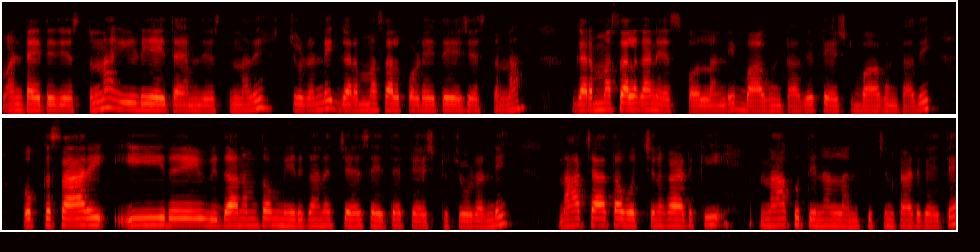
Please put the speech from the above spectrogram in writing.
వంట అయితే చేస్తున్నా. ఈడి అయితే ఏం చేస్తున్నది. చూడండి గరం మసాలా పొడి అయితే వేసేస్తున్నా. గరం మసాలా కానీ వేసుకోవాలండి. బాగుంటుంది. టేస్ట్ బాగుంటుంది. ఒక్కసారి ఈ విధానంతో మీరు కానీ చేసి అయితే టేస్ట్ చూడండి. నా చేత వచ్చిన కాడికి నాకు తినాలనిపించిన కాడికి అయితే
